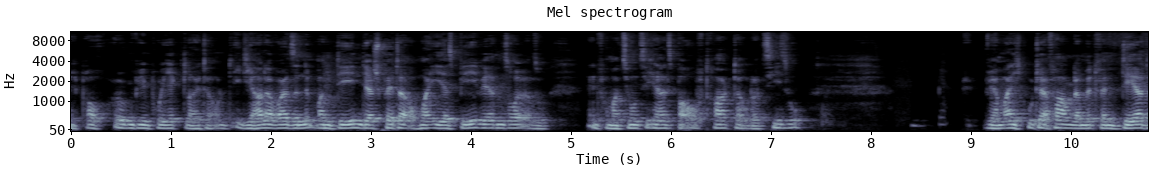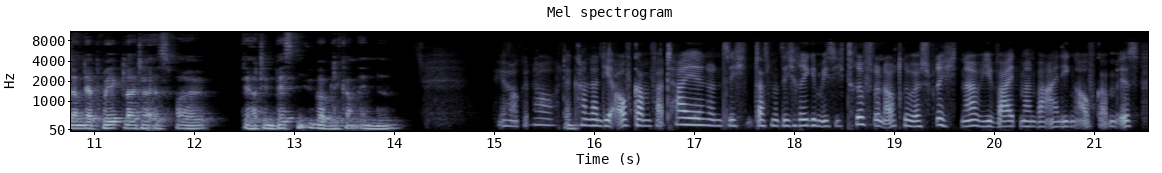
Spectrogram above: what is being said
Ich brauche irgendwie einen Projektleiter und idealerweise nimmt man den, der später auch mal ISB werden soll, also Informationssicherheitsbeauftragter oder CISO. Ja. Wir haben eigentlich gute Erfahrungen damit, wenn der dann der Projektleiter ist, weil der hat den besten Überblick am Ende. Ja, genau. Der kann dann die Aufgaben verteilen und sich, dass man sich regelmäßig trifft und auch drüber spricht, ne, wie weit man bei einigen Aufgaben ist,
